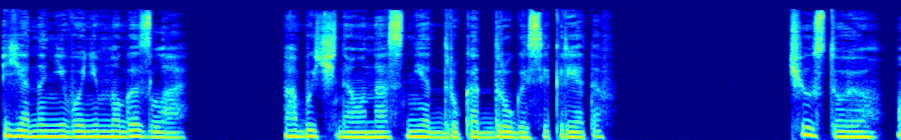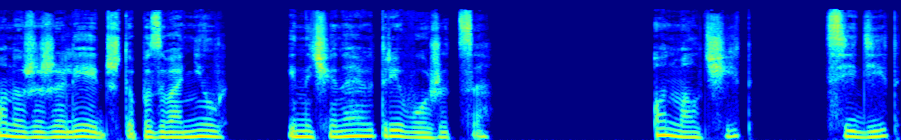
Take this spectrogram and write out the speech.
Я на него немного зла. Обычно у нас нет друг от друга секретов. Чувствую, он уже жалеет, что позвонил, и начинаю тревожиться. Он молчит, сидит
